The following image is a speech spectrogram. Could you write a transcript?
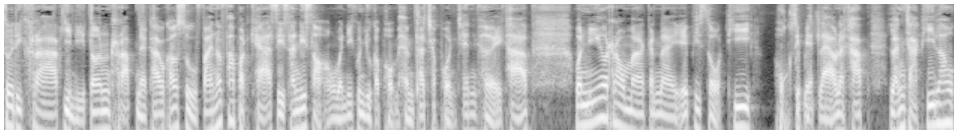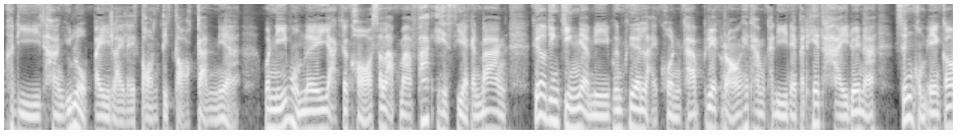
สวัสดีครับ ยินดีต้อนรับนะครับเข้าสู่ Final f a r Podcast ซีซั่นที่ 2 วันนี้คุณอยู่กับผมแฮมทัชพลเช่นเคยครับ วันนี้เรามากันใน episode ที่ 61 แล้วนะครับ หลังจากที่เล่าคดีทางยุโรปไปหลาย ๆ ตอนติดต่อกันเนี่ยวันนี้ผมเลยอยากจะขอสลับมาฟากเอเชียกันบ้าง คือเอาจริงๆเนี่ยมีเพื่อนๆหลายคนครับ เรียกร้องให้ทำคดีในประเทศไทยด้วยนะ ซึ่งผมเองก็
